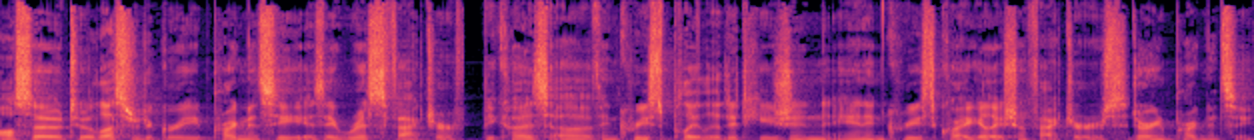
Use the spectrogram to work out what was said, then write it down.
Also, to a lesser degree, pregnancy is a risk factor because of increased platelet adhesion and increased coagulation factors during pregnancy.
